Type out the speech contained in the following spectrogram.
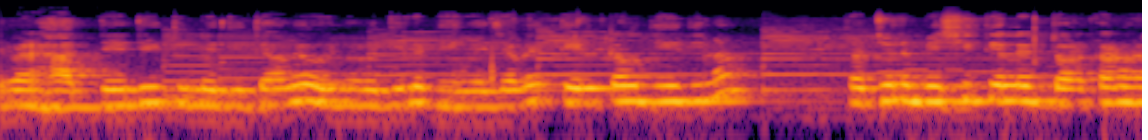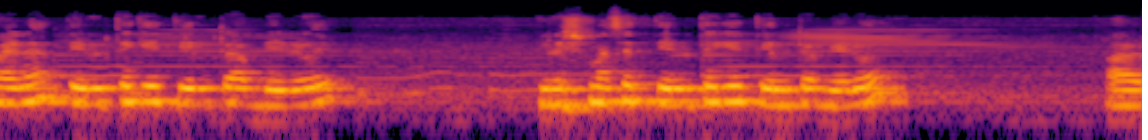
এবার হাত দিয়ে দিয়ে তুলে দিতে হবে, ওইভাবে দিলে ভেঙে যাবে। তেলটাও দিয়ে দিলাম, তার জন্য বেশি তেলের দরকার হয় না। তেল থেকে তেলটা বেরোয়, ইলিশ মাছের তেল থেকে তেলটা বেরোয়। আর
